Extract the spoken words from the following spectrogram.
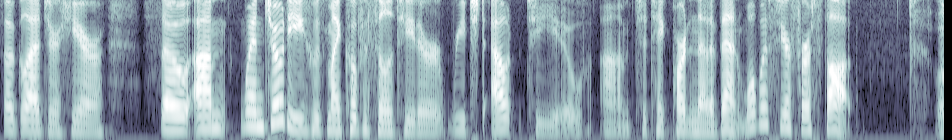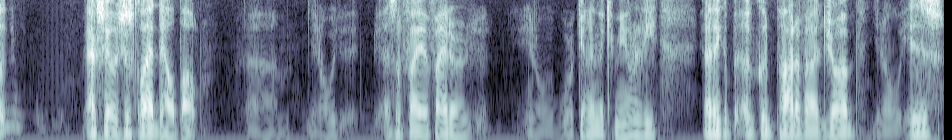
So glad you're here. So, um, when Jody, who's my co facilitator, reached out to you um, to take part in that event, what was your first thought? Well, actually, I was just glad to help out. Um, you know, as a firefighter, you know, working in the community, I think a, a good part of our job, you know, is,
